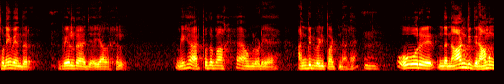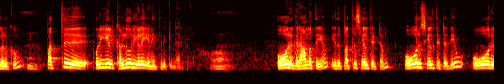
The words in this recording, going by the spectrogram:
துணைவேந்தர் வேல்ராஜ் ஐயா அவர்கள் மிக அற்புதமாக அவங்களுடைய அன்பின் வெளிப்பாட்டினால ஒவ்வொரு இந்த நான்கு கிராமங்களுக்கும் பத்து பொறியியல் கல்லூரிகளை இணைத்திருக்கின்றார்கள். ஒவ்வொரு கிராமத்தையும் இது பத்து செயல் திட்டம் ஒவ்வொரு செயல் திட்டத்தையும் ஒவ்வொரு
